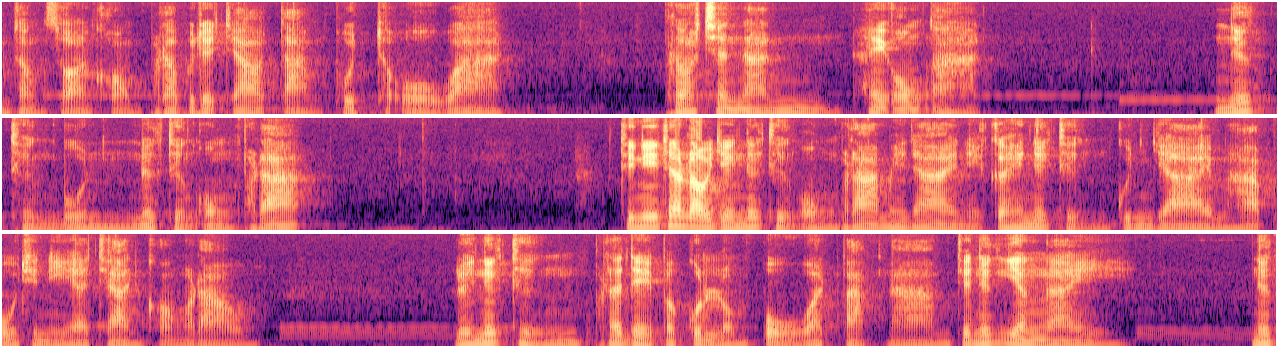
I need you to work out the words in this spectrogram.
ำสั่งสอนของพระพุทธเจ้าตามพุทธโอวาท เพราะฉะนั้นให้องค์อาจ นึกถึงบุญนึกถึงองค์พระ ทีนี้ถ้าเรายังนึกถึงองค์พระไม่ได้เนี่ยก็ให้นึกถึงคุณยายมหาปูชนียาจารย์ของเรา หรือนึกถึงพระเดชพระคุณหลวงปู่วัดปากน้ำจะนึกยังไง นึก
